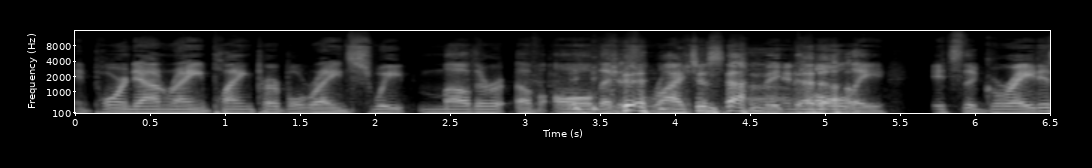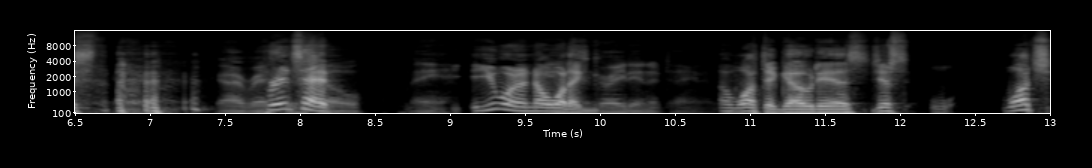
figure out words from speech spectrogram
and pouring down rain, playing purple rain, sweet mother of all that is righteous make and that up. holy. It's the greatest. Prince had- soul. man. You want to know what a great entertainer. what the goat is? Just watch.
